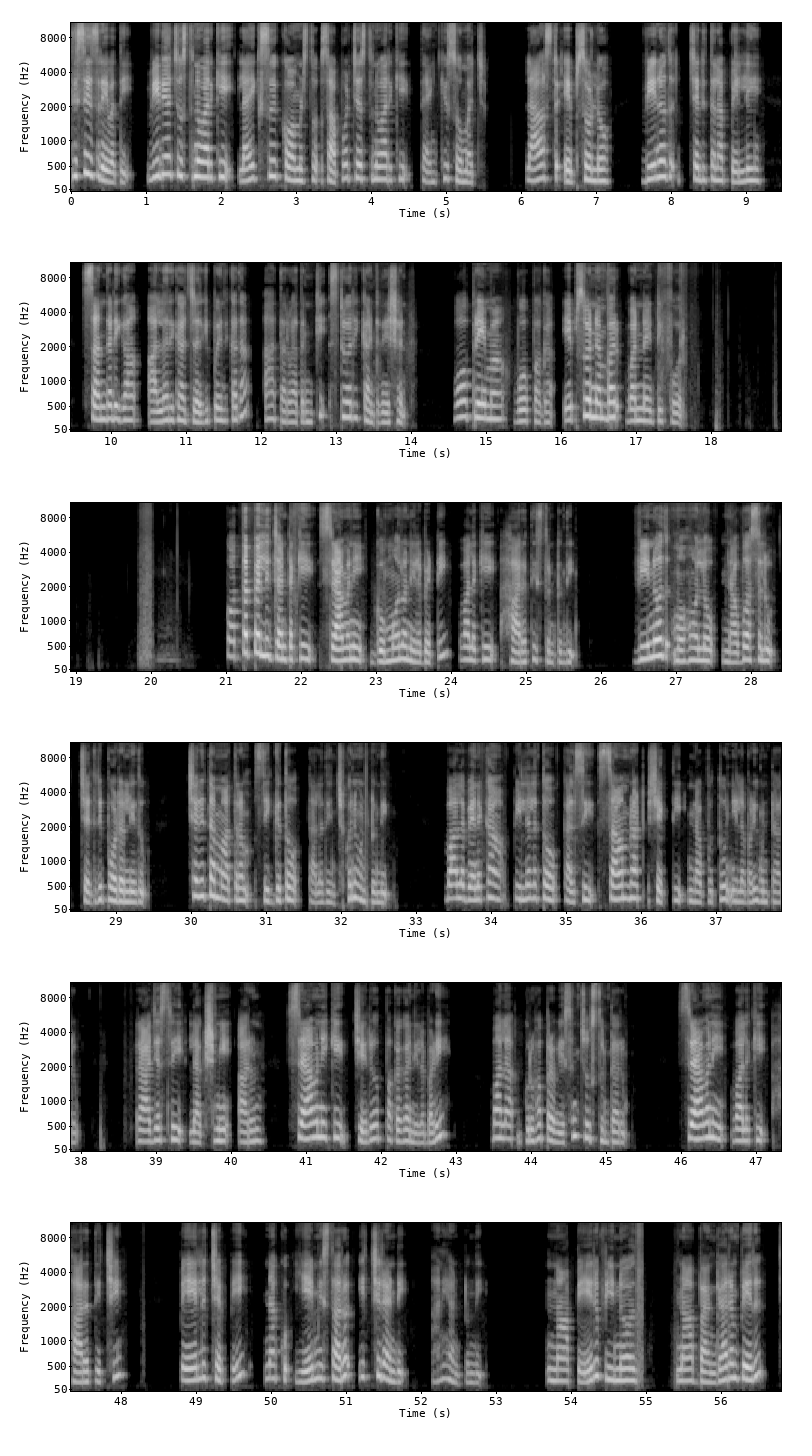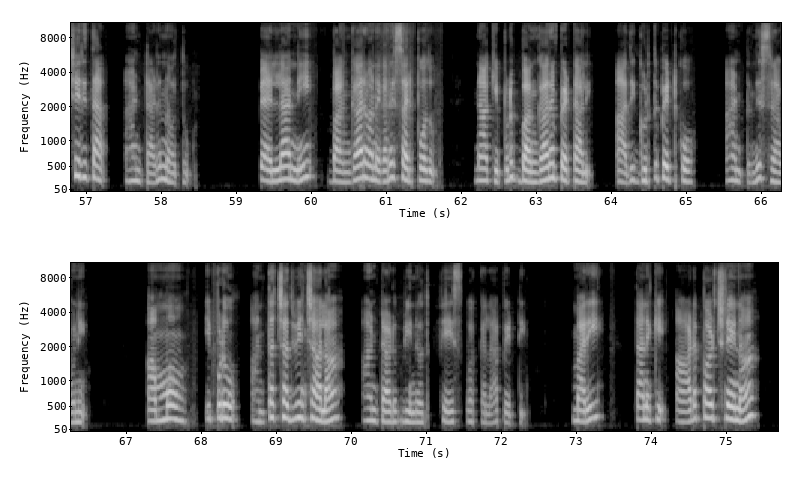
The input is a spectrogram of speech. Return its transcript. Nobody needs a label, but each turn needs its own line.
This is Revathi. Video చూస్తున్న వారికి likes కామెంట్స్తో support చేస్తున్న వారికి thank you so much. Last ఎపిసోడ్లో వినోద్ చరితల పెళ్ళి సందడిగా అల్లరిగా జరిగిపోయింది కదా? ఆ తర్వాత నుంచి స్టోరీ కంటిన్యూషన్. ఓ ప్రేమ ఓ పగ. Episode number one ninety four. కొత్త పెళ్ళి జంటకి శ్రావణి గుమ్మంలో నిలబెట్టి వాళ్ళకి హారతిస్తుంటుంది వినోద్ మొహంలో నవ్వు అసలు చెదిరిపోవడం లేదు. చరిత మాత్రం సిగ్గుతో తలదించుకొని ఉంటుంది. వాళ్ళ వెనక పిల్లలతో కలిసి సామ్రాట్ శక్తి నవ్వుతూ నిలబడి ఉంటారు. రాజశ్రీ లక్ష్మి అరుణ్ శ్రావణికి చెరువు పక్కగా నిలబడి వాళ్ళ గృహప్రవేశం చూస్తుంటారు. శ్రావణి వాళ్ళకి హారతిచ్చి పేర్లు చెప్పి నాకు ఏమిస్తారో ఇచ్చిరండి అని అంటుంది. నా పేరు వినోద్ నా బంగారం పేరు చరిత అంటాడు నవ్వుతూ. పెళ్ళాన్ని బంగారం అనగానే సరిపోదు. నాకిప్పుడు బంగారం పెట్టాలి. అది గుర్తుపెట్టుకో అంటుంది శ్రావణి. అమ్మో ఇప్పుడు అంత చదివించాలా? అంటాడు వినోద్ ఫేస్ ఒక్కలా పెట్టి. మరి తనకి ఆడపడుచునేనా?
